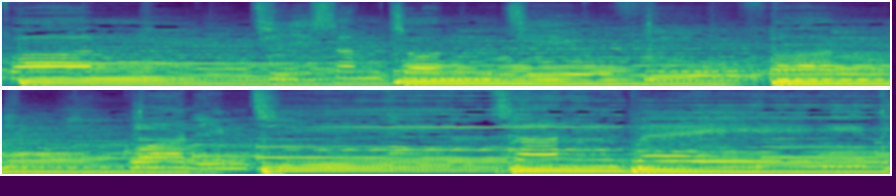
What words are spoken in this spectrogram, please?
分，此生尽照父分，挂念慈亲悲不。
